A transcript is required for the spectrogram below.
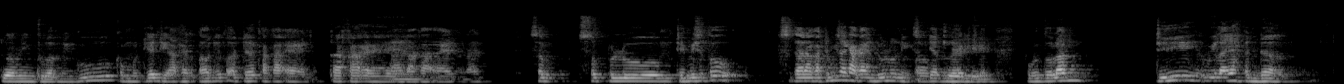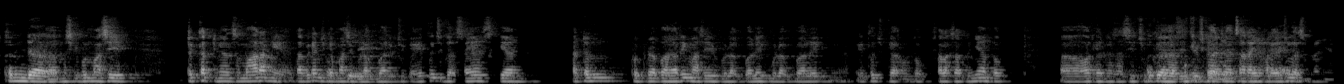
Dua minggu. dua minggu kemudian di akhir tahun itu ada KKN KKN. nah, KKN nah, sebelum demis itu secara akademik saya KKN dulu nih sekian Oke, hari juga. kebetulan di wilayah Kendal Kendal. Ya, meskipun masih dekat dengan Semarang ya, tapi kan juga masih Oke. bolak-balik juga. Itu juga saya sekian kadang beberapa hari masih bolak-balik bolak-balik. Itu juga untuk salah satunya untuk uh, organisasi juga. Organisasi Mungkin juga. juga ada acara yang lain juga sebenarnya.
